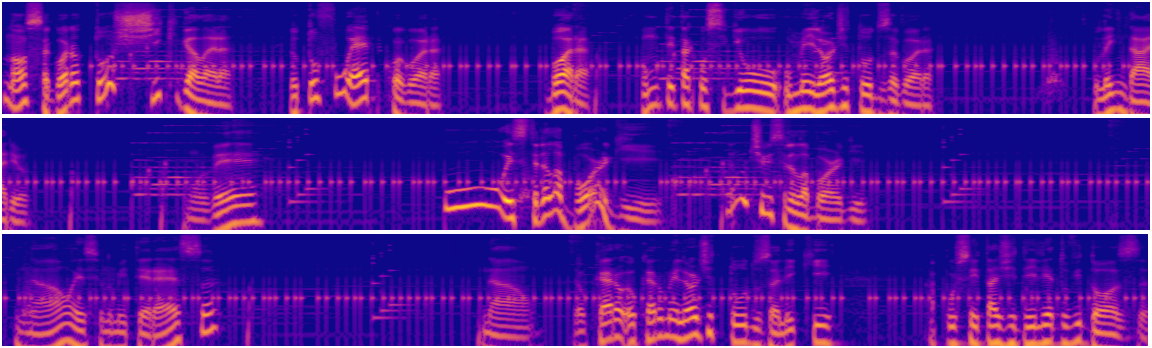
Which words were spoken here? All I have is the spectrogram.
Nossa, agora eu tô chique, galera. Eu tô full épico agora. Bora. Vamos tentar conseguir o, o melhor de todos agora. O lendário. Vamos ver. Uh, Estrela Borg. Eu não tinha Estrela Borg. Não, esse não me interessa. Não. Eu quero, eu quero o melhor de todos ali, que a porcentagem dele é duvidosa.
